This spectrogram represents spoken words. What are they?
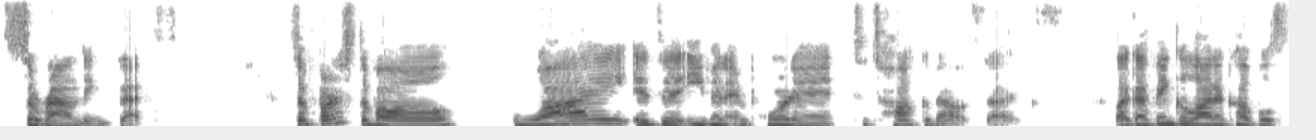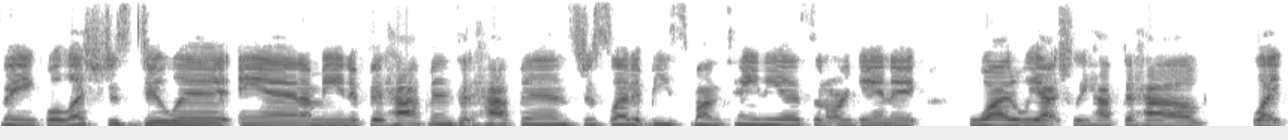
surrounding sex? So first of all why is it even important to talk about sex like, I think a lot of couples think, well, let's just do it. And I mean, if it happens, it happens. Just let it be spontaneous and organic. Why do we actually have to have like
